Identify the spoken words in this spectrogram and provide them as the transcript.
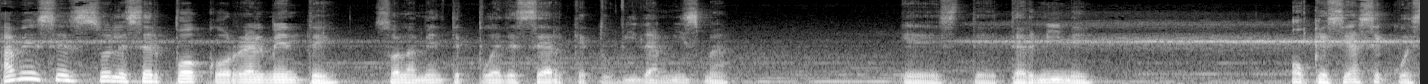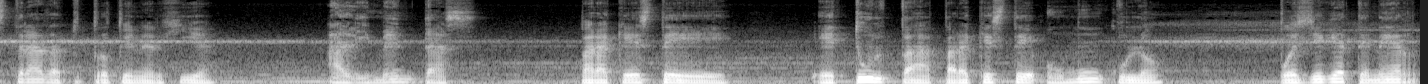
a veces suele ser poco realmente, solamente puede ser que tu vida misma este, termine o que sea secuestrada tu propia energía. Alimentas para que este eh, tulpa, para que este homúnculo pues llegue a tener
